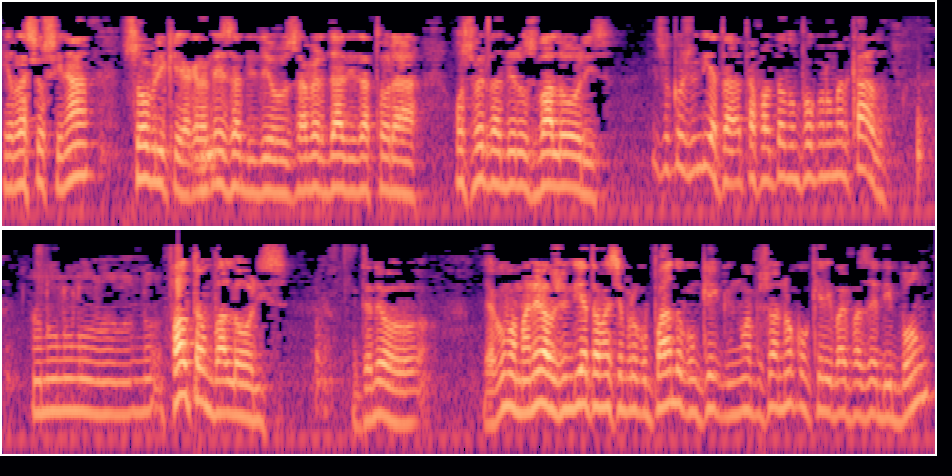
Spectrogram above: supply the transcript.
e raciocinar sobre que a grandeza de Deus, a verdade da Torá, os verdadeiros valores. Isso que hoje em dia está tá faltando um pouco no mercado. Não, não, não, faltam valores. Entendeu? De alguma maneira, hoje em dia está mais se preocupando com que uma pessoa não com o que ele vai fazer de bom,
